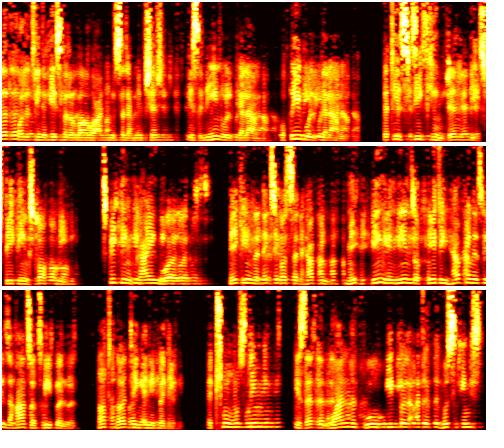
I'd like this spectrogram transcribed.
third quality Nabi sallallahu alayhi wa sallam mentioned is leenul kalam, utibul kalam. That is speaking gently, speaking softly, speaking kind words, making the next person happy, being a means of creating happiness in the hearts of people, not hurting anybody. A true Muslim is that one who people, other Muslims,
